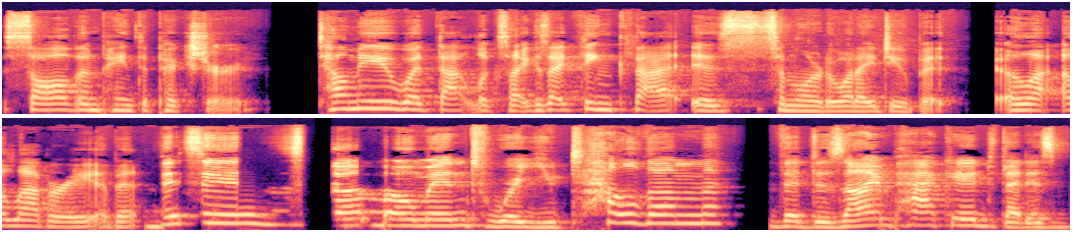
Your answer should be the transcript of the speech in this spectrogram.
solve and paint the picture Tell me what that looks like because I think that is similar to what I do, but elaborate a bit. This is the moment where you tell them the design package that is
